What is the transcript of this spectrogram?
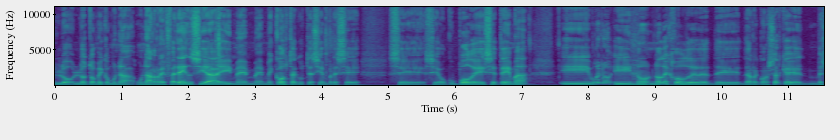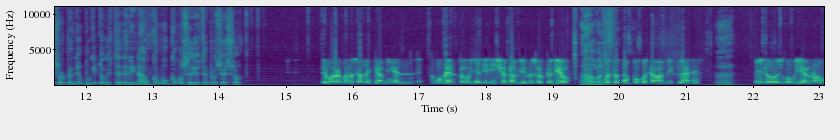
lo, lo tomé como una, una referencia y me, me, me consta que usted siempre se, se, se ocupó de ese tema. Y bueno, y no, no dejo de, de- de reconocer que me sorprendió un poquito que esté en el INAU. ¿Cómo, cómo se dio este proceso? Debo reconocerle que a mí en, en su momento y al inicio también me sorprendió. Ah, Por bueno. supuesto tampoco estaba en mis planes, ¿Ah? pero el gobierno,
